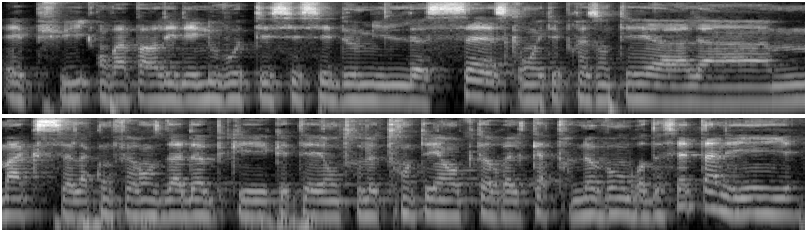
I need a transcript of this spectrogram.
Et puis, on va parler des nouveaux TCC 2016 qui ont été présentés à la MAX, à la conférence d'Adobe qui, qui était entre le 31 octobre et le 4 novembre de cette année.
